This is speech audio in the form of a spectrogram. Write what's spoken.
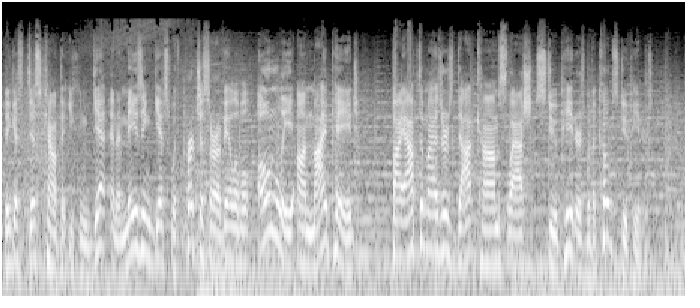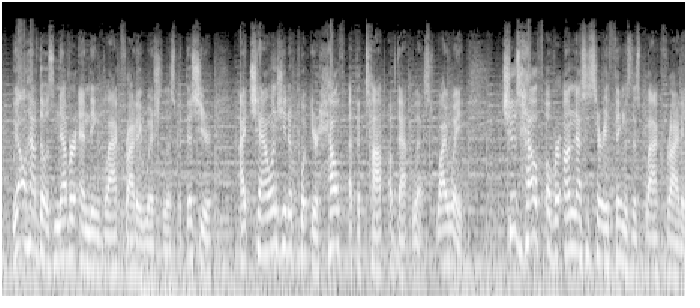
Biggest discount that you can get and amazing gifts with purchase are available only on my page, bioptimizers.com slash Stew Peters with a code Stew Peters. We all have those never ending Black Friday wish lists, but this year, I challenge you to put your health at the top of that list. Why wait? Choose health over unnecessary things this Black Friday.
